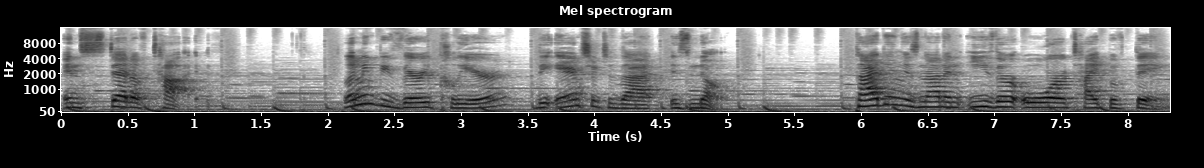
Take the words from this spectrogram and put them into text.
instead of tithe? Let me be very clear the answer to that is no. Tithing is not an either or type of thing,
